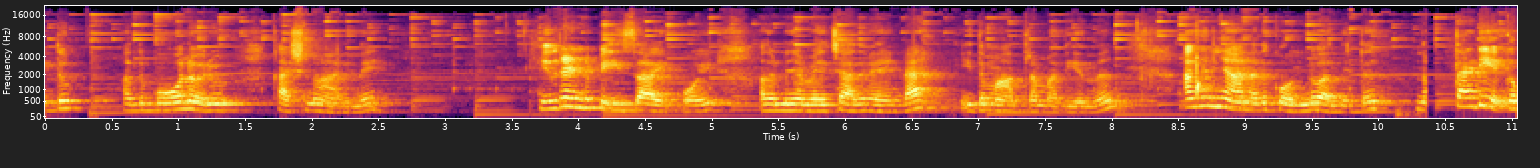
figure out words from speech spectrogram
ഇതും അതുപോലെ ഒരു കഷ്ണമായിരുന്നേ. ഇത് രണ്ട് പീസായിപ്പോയി അതുകൊണ്ട് ഞാൻ വെച്ചാൽ അത് വേണ്ട ഇത് മാത്രം മതിയെന്ന്. അങ്ങനെ ഞാനത് കൊണ്ടുവന്നിട്ട് തടിയൊക്കെ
